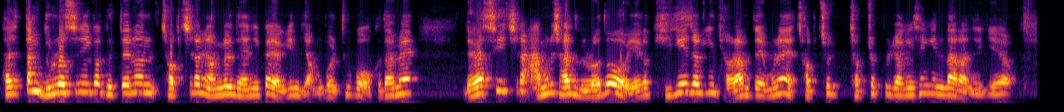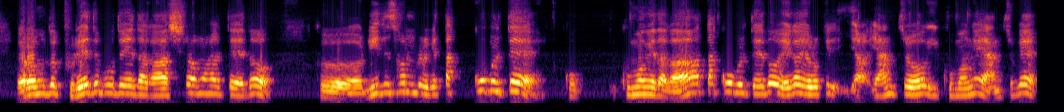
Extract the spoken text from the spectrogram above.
다시 딱 눌렀으니까 그때는 접지랑 연결되니까 여긴 0볼트고 그 다음에 내가 스위치를 아무리 잘 눌러도 얘가 기계적인 결함 때문에 접촉, 접촉 불량이 생긴다라는 얘기예요. 여러분들 브레드보드에다가 실험을 할 때에도 그 리드 선을 이렇게 딱 꼽을 때, 그 구멍에다가 딱 꼽을 때도 얘가 이렇게 야- 양쪽, 이 구멍의 양쪽에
